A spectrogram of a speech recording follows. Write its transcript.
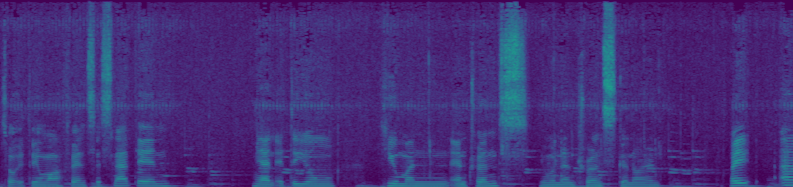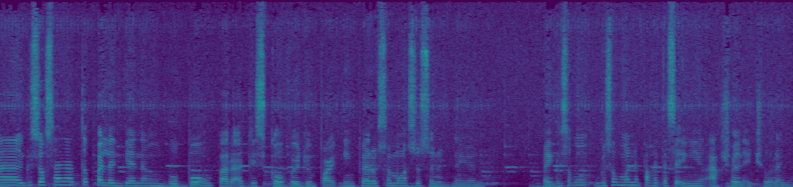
So, ito yung mga fences natin. Yan, ito yung human entrance, human entrance, ganon. Okay, uh, gusto ko sana to palagyan ng bubong para at least covered yung parking. Pero sa mga susunod na yun, okay, gusto ko, gusto ko muna pakita sa inyo yung actual na itsura niya.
